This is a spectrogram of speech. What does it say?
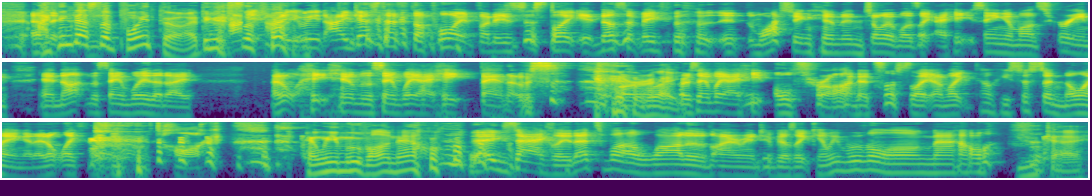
I think that's the point though I think that's the I, point I mean, I guess that's the point, but it's just like it doesn't make the it, watching him enjoyable. It's like I hate seeing him on screen, and not in the same way that I, I don't hate him the same way I hate Thanos, or, Right. or the same way I hate Ultron. It's just like I'm like, no, he's just annoying, and I don't like listening him talk. can we move on now exactly. That's why a lot of Iron Man Two feels like. Can we move along now? okay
